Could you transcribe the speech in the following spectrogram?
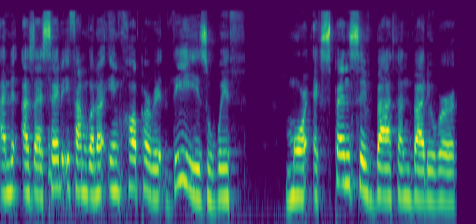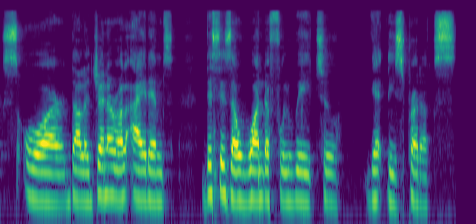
and as i said if i'm going to incorporate these with more expensive bath and body works or dollar general items this is a wonderful way to get these products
